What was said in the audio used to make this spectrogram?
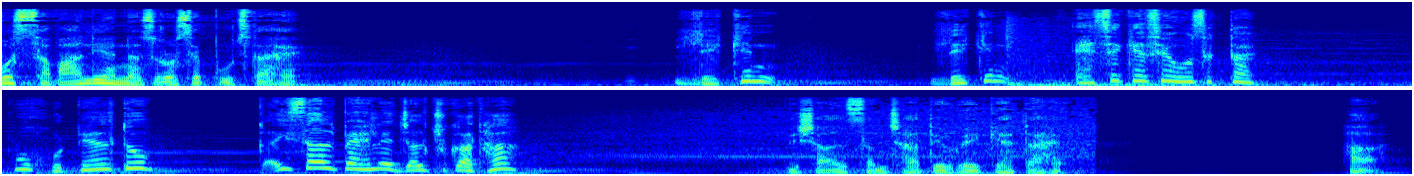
वो सवाल या नज़रों से पूछता है। लेकिन लेकिन ऐसे कैसे हो सकता है? वो होटल तो कई साल पहले जल चुका था। विशाल समझाते हुए कहता है, हाँ,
